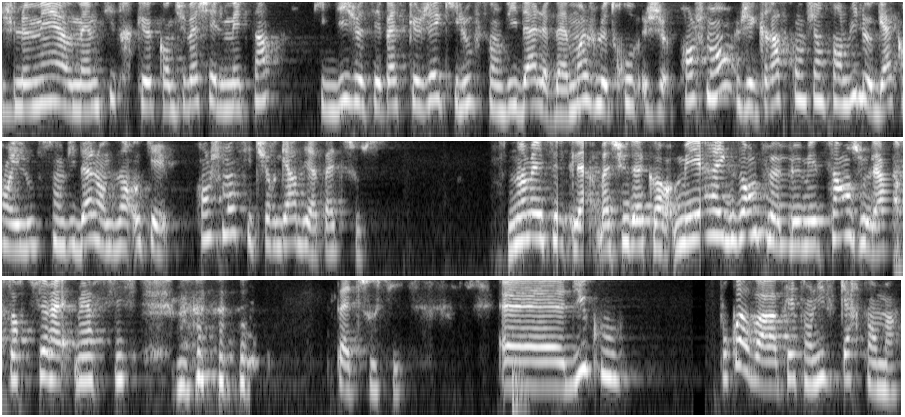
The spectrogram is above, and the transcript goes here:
je le mets au même titre que quand tu vas chez le médecin qui te dit je sais pas ce que j'ai, qui ouvre son Vidal, bah moi je le trouve, franchement, j'ai grave confiance en lui, le gars, quand il ouvre son Vidal en disant ok, franchement, si tu regardes, il n'y a pas de souci. Non, mais c'est clair, bah, je suis d'accord. Meilleur exemple, le médecin, je la ressortirai. Merci. pas de souci. Euh, du coup, pourquoi avoir appelé ton livre Carte en main?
